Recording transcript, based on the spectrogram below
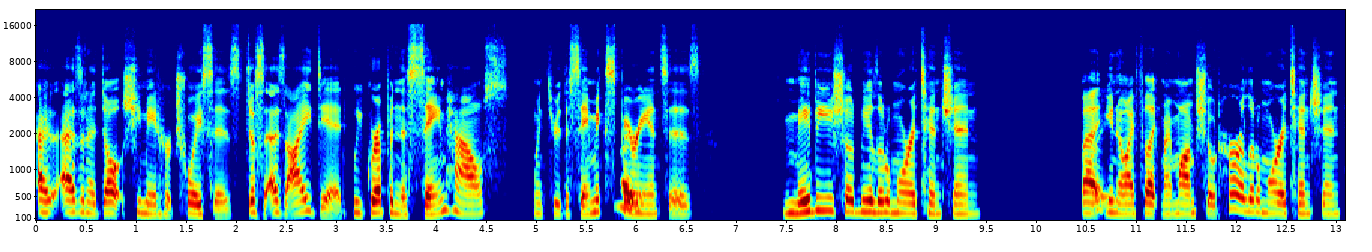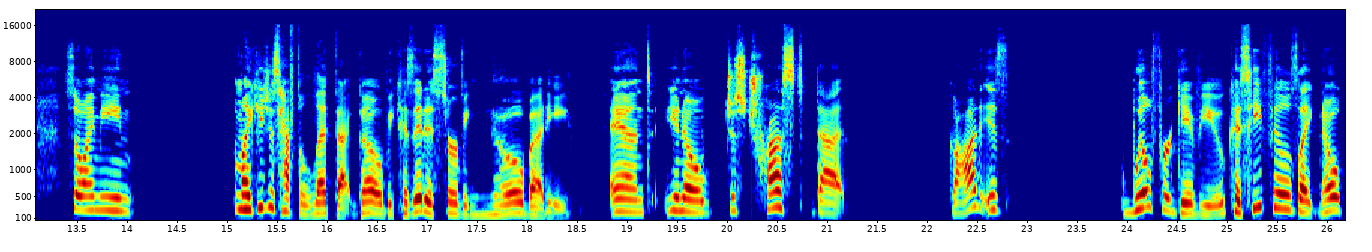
as, as an adult she made her choices just as i did. We grew up in the same house went through the same experiences. Right. maybe you showed me a little more attention but right. you know i feel like my mom showed her a little more attention. So i mean i'm like you just have to let that go because it is serving nobody. And you know just trust that god is will forgive you because he feels like nope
